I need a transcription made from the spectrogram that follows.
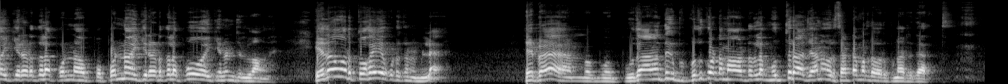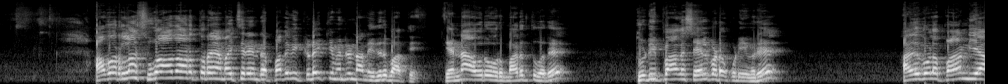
வைக்கிற இடத்துல பொண்ணை பொண்ணை வைக்கிற இடத்துல பூ வைக்கணும்னு சொல்லுவாங்க. ஏதோ ஒரு தொகையை கொடுக்கணும்ல. இப்போ உதாரணத்துக்கு புதுக்கோட்டை மாவட்டத்தில் முத்துராஜான்னு ஒரு சட்டமன்ற உறுப்பினர் இருக்கார். அவர்லாம் சுகாதாரத்துறை அமைச்சர் என்ற பதவி கிடைக்கும் என்று நான் எதிர்பார்த்தேன். ஏன்னா அவர் ஒரு மருத்துவர் துடிப்பாக செயல்படக்கூடியவர். அதுபோல் பழனியா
